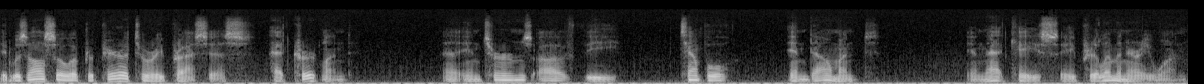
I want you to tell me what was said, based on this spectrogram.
It was also a preparatory process at Kirtland uh, in terms of the temple endowment, in that case a preliminary one.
